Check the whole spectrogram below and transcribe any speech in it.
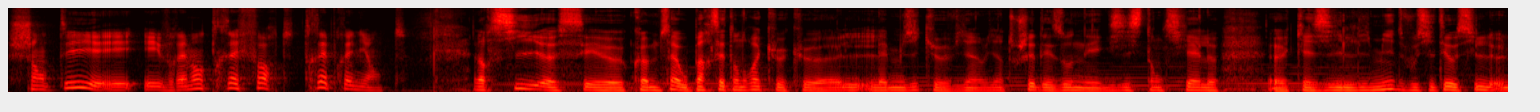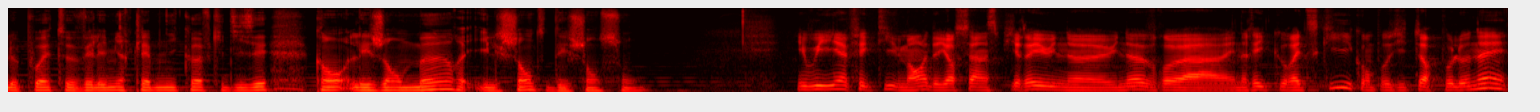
chantée est, vraiment très forte, très prégnante. Alors si euh, c'est euh, comme ça ou par cet endroit que, la musique vient, vient, toucher des zones existentielles euh, quasi limites, vous citez aussi le, le poète Velemir Klemnikov qui disait « Quand les gens meurent, ils chantent des chansons ». Et oui, effectivement. D'ailleurs, ça a inspiré une, une œuvre à Henryk Górecki, compositeur polonais,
